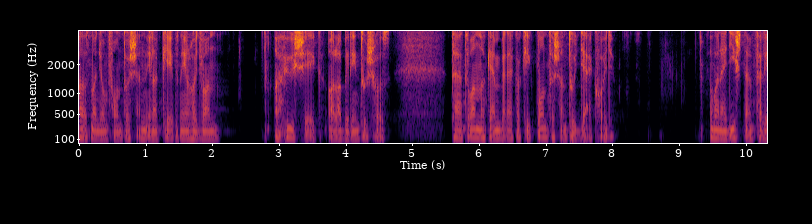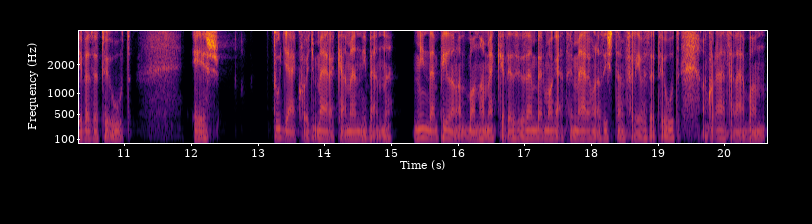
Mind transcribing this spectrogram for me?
az nagyon fontos ennél a képnél, hogy van a hűség a labirintushoz. Tehát vannak emberek, akik pontosan tudják, hogy van egy Isten felé vezető út, és tudják, hogy merre kell menni benne. Minden pillanatban, ha megkérdezi az ember magát, hogy merre van az Isten felé vezető út, akkor általában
